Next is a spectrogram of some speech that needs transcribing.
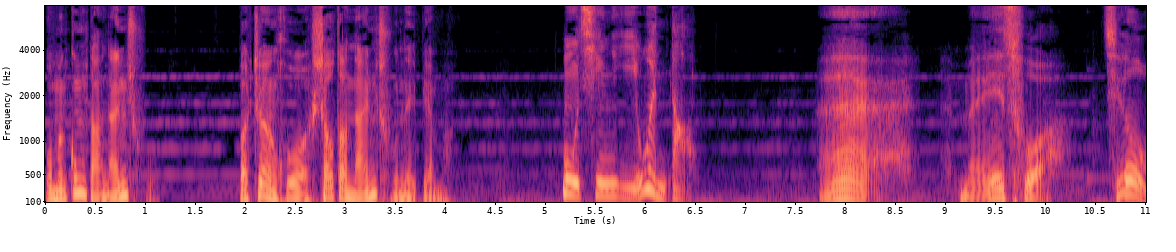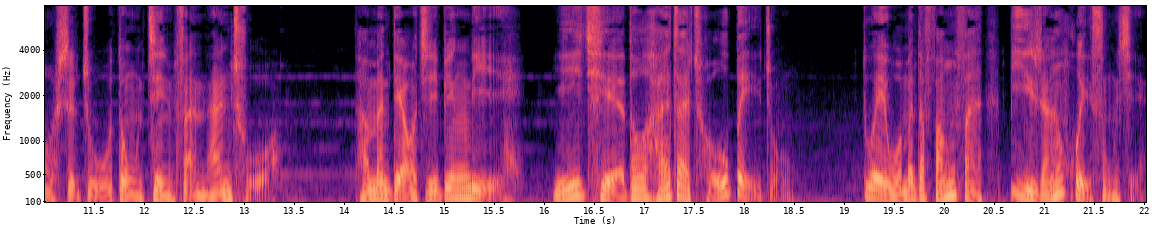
我们攻打南楚，把战火烧到南楚那边吗？穆青疑问道。哎，没错，就是主动进犯南楚。他们调集兵力，一切都还在筹备中，对我们的防范必然会松懈。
